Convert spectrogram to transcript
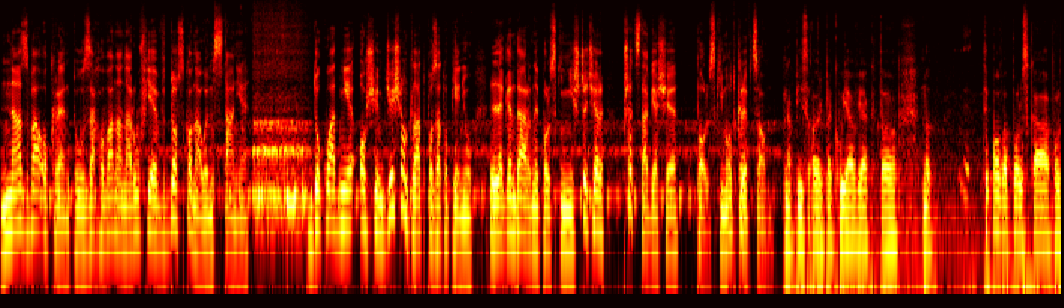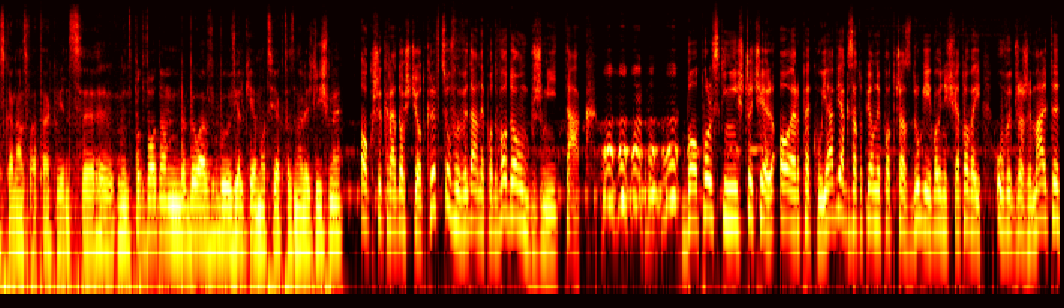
Nazwa okrętu zachowana na rufie w doskonałym stanie. Dokładnie 80 lat po zatopieniu legendarny polski niszczyciel przedstawia się polskim odkrywcom. Napis ORP Kujawiak to no, typowa polska, polska nazwa, tak? Więc, e, więc pod wodą była, były wielkie emocje, jak to znaleźliśmy. Okrzyk radości odkrywców wydany pod wodą brzmi tak. Bo polski niszczyciel ORP Kujawiak, zatopiony podczas II wojny światowej u wybrzeży Malty,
